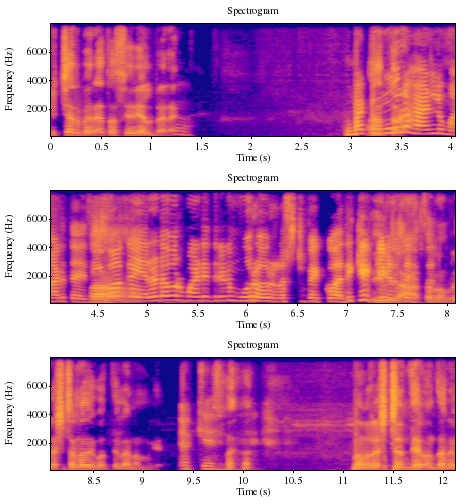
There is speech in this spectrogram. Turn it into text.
ಪಿಕ್ಚರ್ ಬೇರೆ ಅಥವಾ ಸೀರಿಯಲ್ ಬೇರೆ. ಬಟ್ ಮೂರು ಹ್ಯಾಂಡ್ಲ್ ಮಾಡ್ತಾ ಇದ್ವಿ ಹಾ. ಇವಾಗ ಎರಡ್ ಅವರ್ ಮಾಡಿದ್ರೆ ಮೂರ್ ಅವರ್ ರೆಸ್ಟ್ ಬೇಕು ಅದಕ್ಕೆ ಕೇಳಿದೆ ಇಲ್ಲ ಥರ ನಮ್ಗೆ ರೆಸ್ಟ್ ಅನ್ನೋದೇ ಗೊತ್ತಿಲ್ಲ ನಮಗೆ. ಓಕೆ ನಾವು ರೆಸ್ಟ್ ಅಂತ ಏನು ಅಂತಾನೆ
